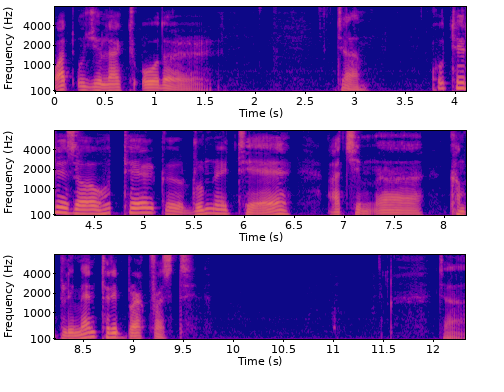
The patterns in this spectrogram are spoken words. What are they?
What would you like to order? 자, 호텔에서 호텔 그 룸레이트에 아침 어, complimentary breakfast. 자,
